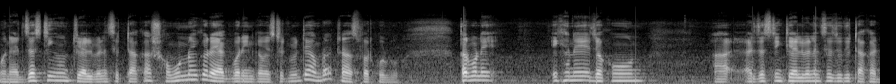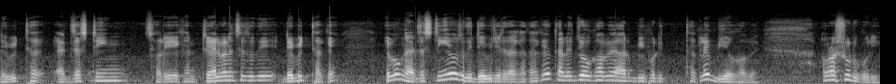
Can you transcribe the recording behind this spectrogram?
মানে অ্যাডজাস্টিং এবং ট্রায়াল ব্যালেন্সের টাকা সমন্বয় করে একবার ইনকাম স্টেটমেন্টে আমরা ট্রান্সফার করব। তার মানে এখানে যখন অ্যাডজাস্টিং ট্রায়াল ব্যালেন্সে যদি টাকা ডেবিট থাকে অ্যাডজাস্টিং সরি এখানে ট্রায়াল ব্যালেন্সে যদি ডেবিট থাকে এবং অ্যাডজাস্টিংয়েও যদি ডেবিটের দেখা থাকে, তাহলে যোগ হবে আর বিপরীত থাকলে বিয়োগ হবে। আমরা শুরু করি।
